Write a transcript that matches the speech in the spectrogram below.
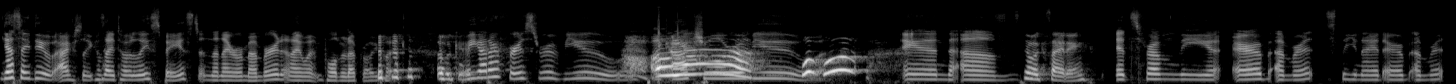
Yes, I do actually, because I totally spaced and then I remembered and I went and pulled it up really quick. okay. We got our first review, like Oh, actual yeah! review, Woo-hoo! and um, So exciting. it's from the Arab Emirates, the United Arab Emirates,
